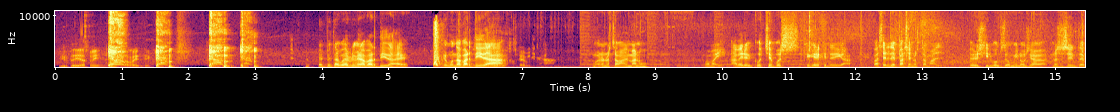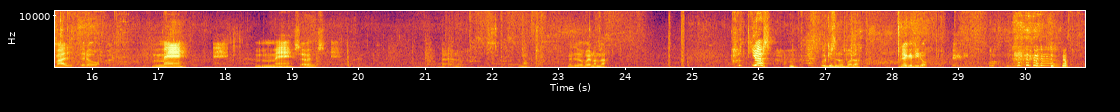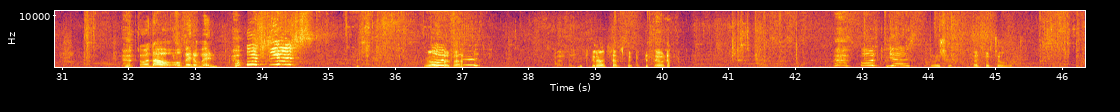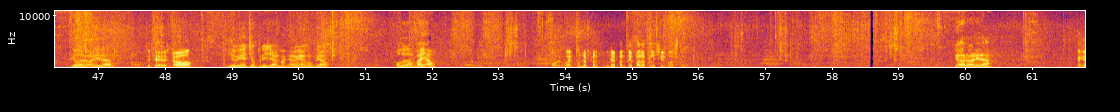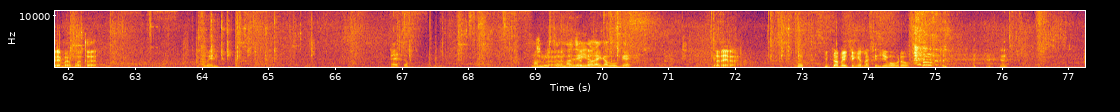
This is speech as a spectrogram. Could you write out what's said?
if they ask me, amazing. Espectacular primera partida, ¿eh? Segunda partida. Bueno, no está mal, Manu. Vamos ahí. A ver, el coche, pues, ¿qué quieres que te diga? Va a ser de pase, no está mal. Pero es Hitbox Dominos, ya no se siente mal, pero... Me. Me, ¿sabes? A ver, ¿no? Toma. Mételo, pues, anda. ¡Hostias! Uy, que se lo para. Mira que tiro. Lo he matado. Open, open. ¡Hostias! ¿Qué va a pasar? ¿Qué le vas a hacer oro? ¡Hostias! ¡Qué barbaridad! ¿Qué es esto? Yo había hecho pre me había confiado. ¡Oh, lo has fallado! Joder, Voy a poner part- voy a partir para plásticos, tú. ¡Qué barbaridad! Me quieren ver muerto, eh. A ver. Mira esto. Me han visto, una- más una de ido chepa. de Kabuki, ¿eh? Brother. It's amazing en la que llevo, bro.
